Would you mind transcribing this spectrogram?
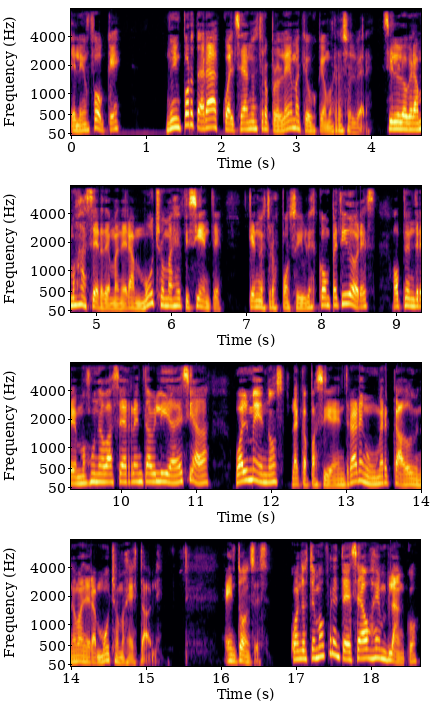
el enfoque, no importará cuál sea nuestro problema que busquemos resolver. Si lo logramos hacer de manera mucho más eficiente que nuestros posibles competidores, obtendremos una base de rentabilidad deseada o al menos la capacidad de entrar en un mercado de una manera mucho más estable. Entonces, cuando estemos frente a esa hoja en blanco,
